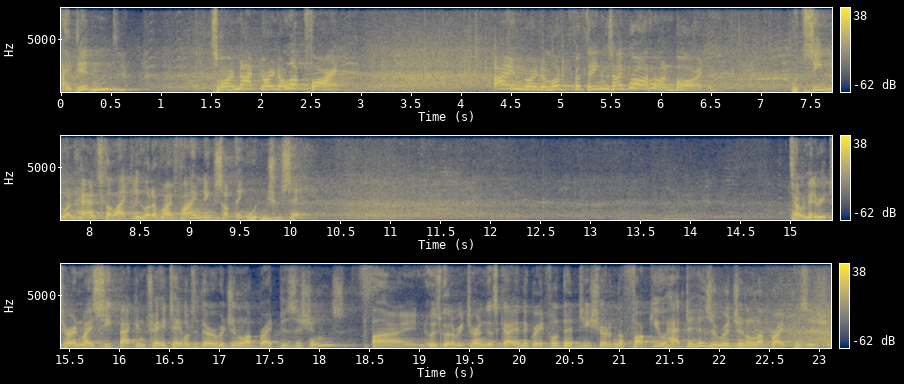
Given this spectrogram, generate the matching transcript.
I didn't. So I'm not going to look for it. I'm going to look for things I brought on board. Would seem to enhance the likelihood of my finding something, wouldn't you say? Telling me to return my seat back and tray table to their original upright positions? Fine. Who's going to return this guy in the Grateful Dead t shirt and the fuck you hat to his original upright position?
